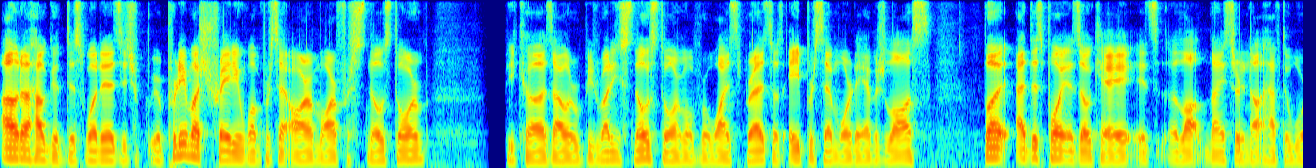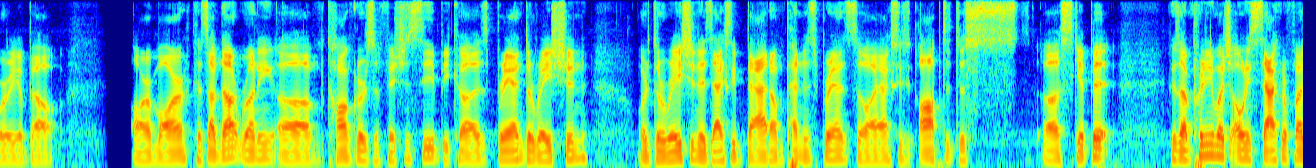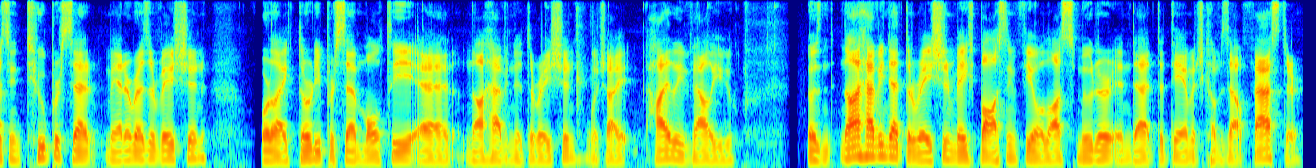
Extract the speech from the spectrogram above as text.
I don't know how good this one is. you're pretty much trading 1% RMR for Snowstorm because I would be running Snowstorm over Widespread, so it's 8% more damage loss. But at this point, it's okay. It's a lot nicer to not have to worry about RMR because I'm not running um, Conqueror's Efficiency because brand duration or duration is actually bad on Penance brand, so I actually opted to uh, skip it because I'm pretty much only sacrificing 2% mana reservation for like 30% multi and not having the duration, which I highly value. Because not having that duration makes bossing feel a lot smoother in that the damage comes out faster.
